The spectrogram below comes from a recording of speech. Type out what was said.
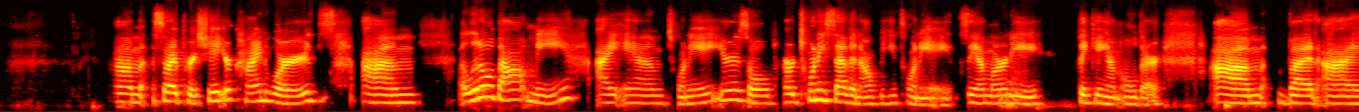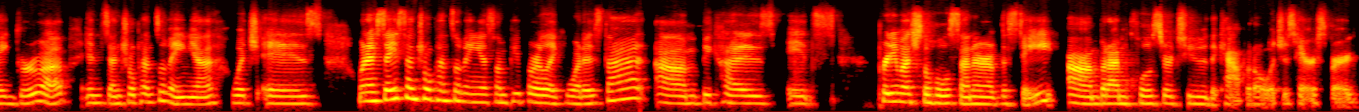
Um, so I appreciate your kind words. Um, a little about me. I am 28 years old, or 27. I'll be 28. See, I'm already thinking I'm older. Um, but I grew up in central Pennsylvania, which is when I say central Pennsylvania, some people are like, what is that? Um, because it's pretty much the whole center of the state, um, but I'm closer to the capital, which is Harrisburg.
